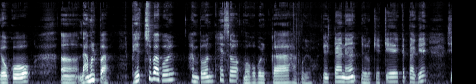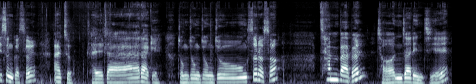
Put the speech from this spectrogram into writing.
요거 어, 나물밥, 배추밥을 한번 해서 먹어볼까 하고요. 일단은 이렇게 깨끗하게 씻은 것을 아주 잘잘하게 종종종종 썰어서 찬밥을 전자레인지에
